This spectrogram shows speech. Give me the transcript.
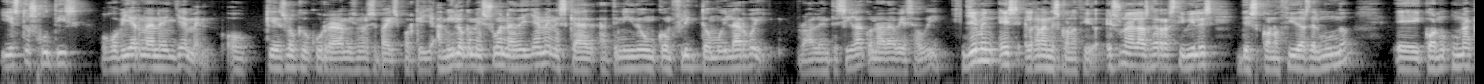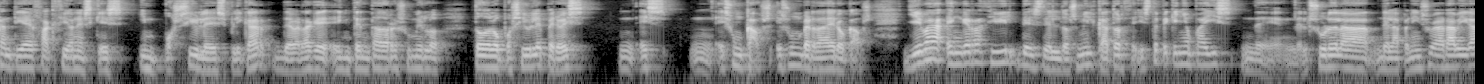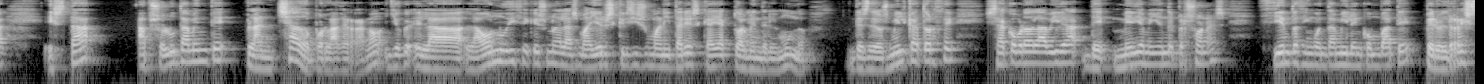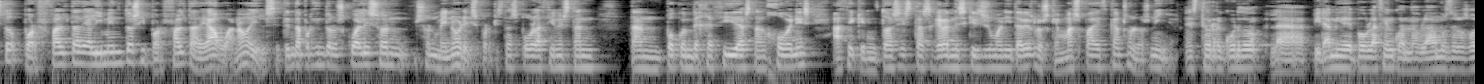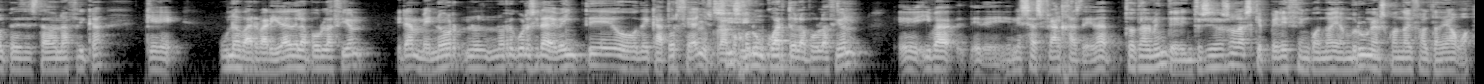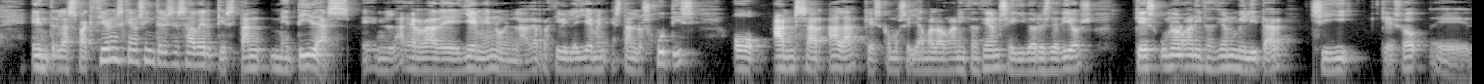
¿Y estos Houthis gobiernan en Yemen? ¿O qué es lo que ocurre ahora mismo en ese país? Porque a mí lo que me suena de Yemen es que ha, tenido un conflicto muy largo y probablemente siga con Arabia Saudí. Yemen es el gran desconocido. Es una de las guerras civiles desconocidas del mundo. Eh, con una cantidad de facciones que es imposible explicar. De verdad que he intentado resumirlo todo lo posible, pero es, es es un caos, es un verdadero caos. Lleva en guerra civil desde el 2014 y este pequeño país del sur de la, península arábiga está absolutamente planchado por la guerra, ¿no? la, la ONU dice que es una de las mayores crisis humanitarias que hay actualmente en el mundo. Desde 2014 se ha cobrado la vida de medio millón de personas 150.000 en combate, pero el resto por falta de alimentos y por falta de agua, ¿no? El 70% de los cuales son, son menores, porque estas poblaciones tan, tan poco envejecidas, tan jóvenes, hace que en todas estas grandes crisis humanitarias los que más padezcan son los niños. Esto recuerdo la pirámide de población cuando hablábamos de los golpes de Estado en África, que una barbaridad de la población era menor, no, recuerdo si era de 20 o de 14 años, pero a lo mejor un cuarto de la población eh, iba en esas franjas de edad. Totalmente. Entonces esas son las que perecen cuando hay hambrunas, cuando hay falta de agua. Entre las facciones que nos interesa saber que están metidas en la guerra de Yemen o en la guerra civil de Yemen están los Houthis o Ansar Allah, que es como se llama la organización, Seguidores de Dios, que es una organización militar chií que eso eh,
